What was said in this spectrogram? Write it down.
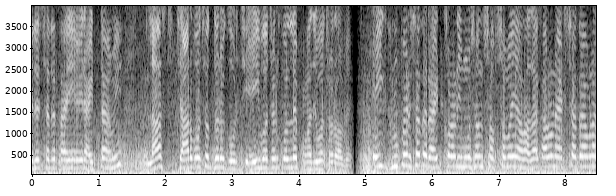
এদের সাথে তাই এই রাইডটা আমি লাস্ট চার বছর ধরে করছি। এই বছর করলে পাঁচ বছর হবে। এই গ্রুপের সাথে রাইড করার ইমোশন সবসময় আলাদা। কারণ একসাথে আমরা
